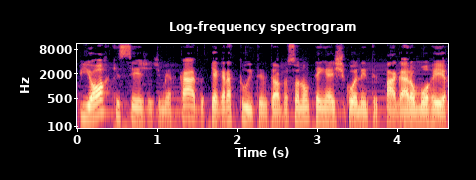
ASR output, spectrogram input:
pior que seja de mercado, que é gratuita. Então a pessoa não tem a escolha entre pagar ou morrer.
